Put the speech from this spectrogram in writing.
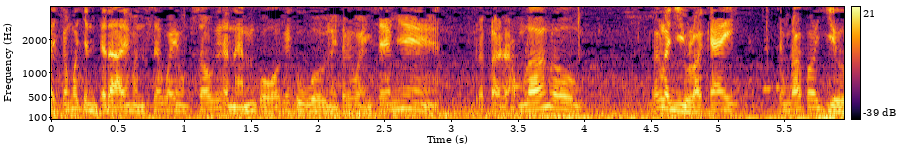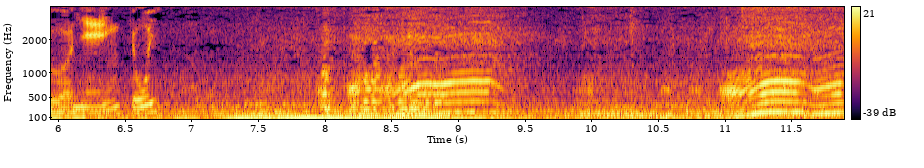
Rồi trong quá trình chờ đợi mình sẽ quay một số cái hình ảnh của cái khu vườn này cho các bạn xem nhé rất là rộng lớn luôn. Rất là nhiều loại cây. Trong đó có dừa, nhãn, chuối. Ờ, ờ, ờ.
